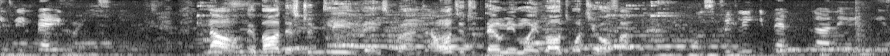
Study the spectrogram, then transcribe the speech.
it's been very great. Now, about the Strictly Events brand, I want you to tell me more about what you offer. Strictly Event Planning is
